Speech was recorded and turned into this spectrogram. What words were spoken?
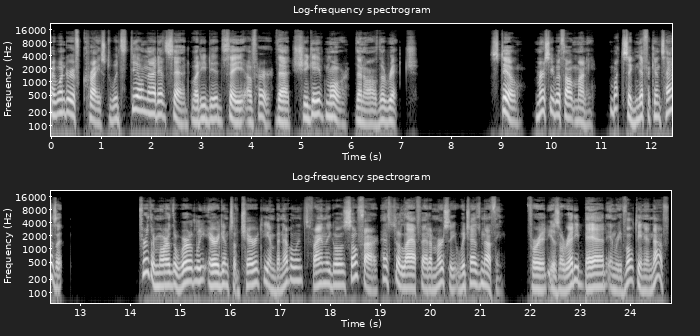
I wonder if Christ would still not have said what he did say of her, that she gave more than all the rich. Still, mercy without money, what significance has it? Furthermore, the worldly arrogance of charity and benevolence finally goes so far as to laugh at a mercy which has nothing. For it is already bad and revolting enough,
